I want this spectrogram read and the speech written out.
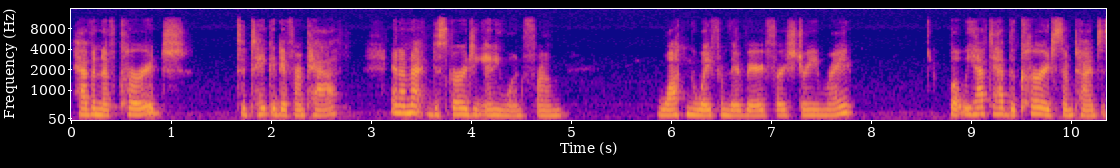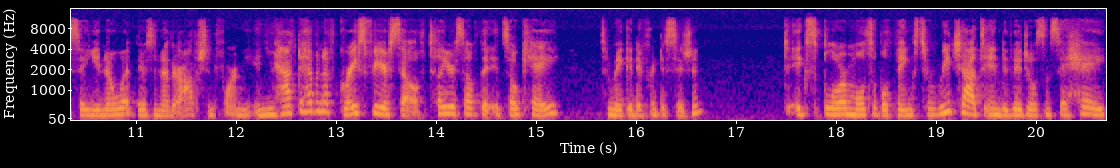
have enough courage to take a different path. And I'm not discouraging anyone from walking away from their very first dream, right? But we have to have the courage sometimes to say, you know what, there's another option for me. And you have to have enough grace for yourself. Tell yourself that it's okay to make a different decision to explore multiple things, to reach out to individuals and say, hey,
